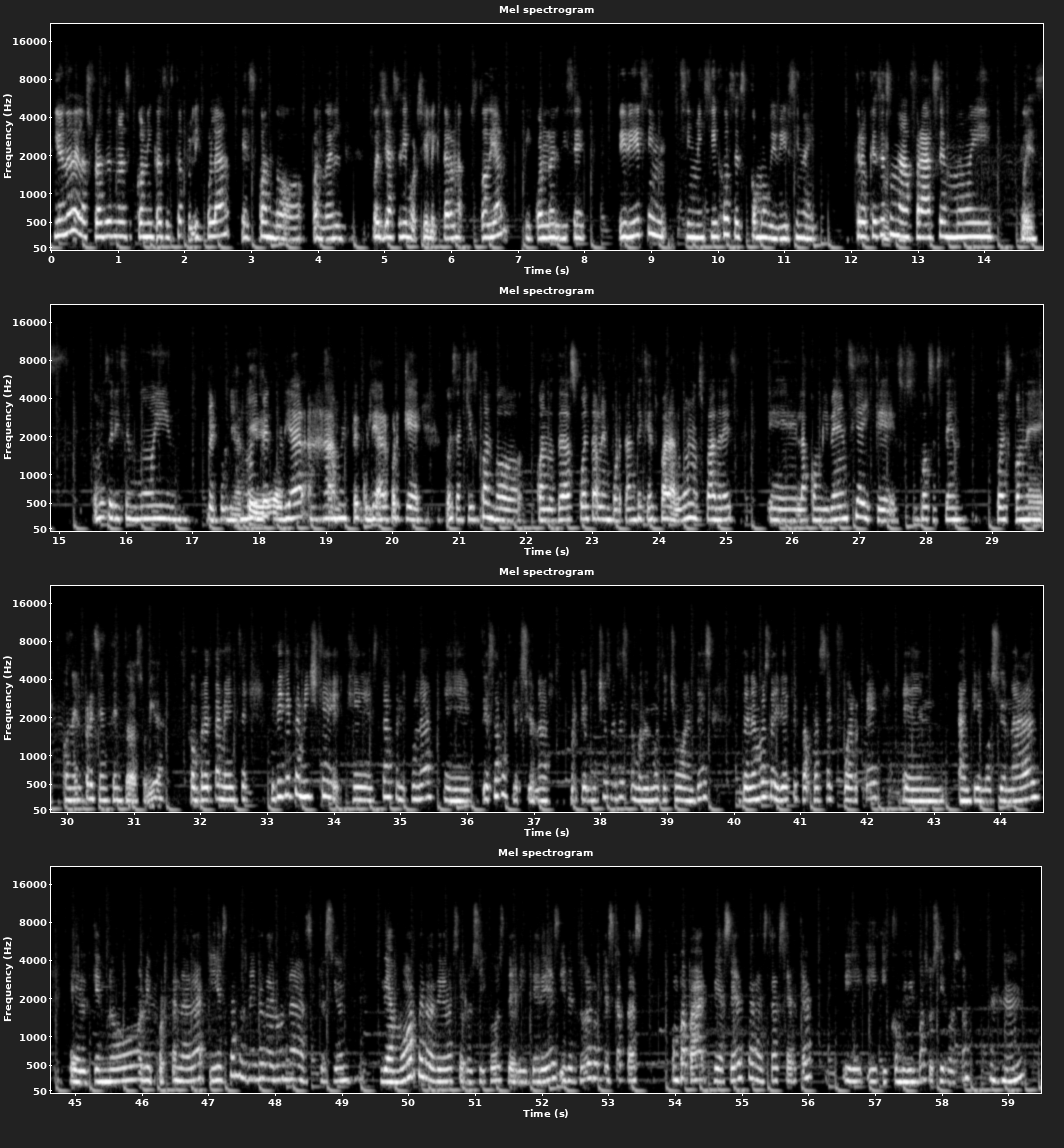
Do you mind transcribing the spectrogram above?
Y una de las frases más icónicas de esta película es cuando, cuando él pues ya se divorció y le quitaron la custodia y cuando él dice, vivir sin, sin mis hijos es como vivir sin aire. Creo que esa es una frase muy, pues, ¿cómo se dice? Muy peculiar. Muy peculiar, ajá, muy peculiar, porque pues aquí es cuando, cuando te das cuenta lo importante que es para algunos padres la convivencia y que sus hijos estén pues con él, con él presente en toda su vida completamente. Y fíjate, Mitch, que, que esta película eh, a reflexionar, porque muchas veces, como hemos dicho antes, tenemos la idea que papá es el fuerte, el antiemocional, el que no le importa nada, y esta nos viene a dar una situación de amor verdadero hacia los hijos, del interés y de todo lo que es capaz un papá de hacer para estar cerca y, y, convivir con sus hijos, ¿no?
